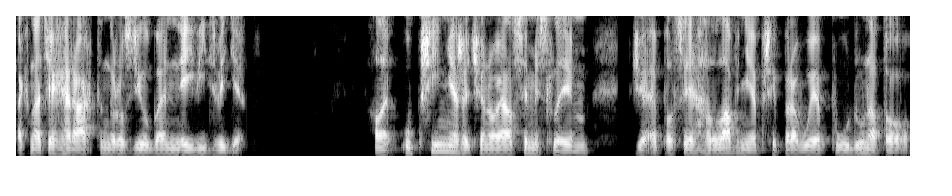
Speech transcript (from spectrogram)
tak na těch hrách ten rozdíl bude nejvíc vidět. Ale upřímně řečeno, já si myslím, že Apple si hlavně připravuje půdu na to,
